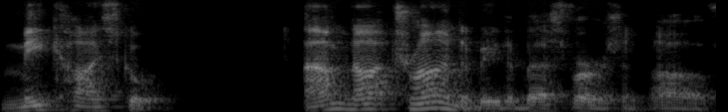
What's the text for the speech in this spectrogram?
Meek High School. I'm not trying to be the best version of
